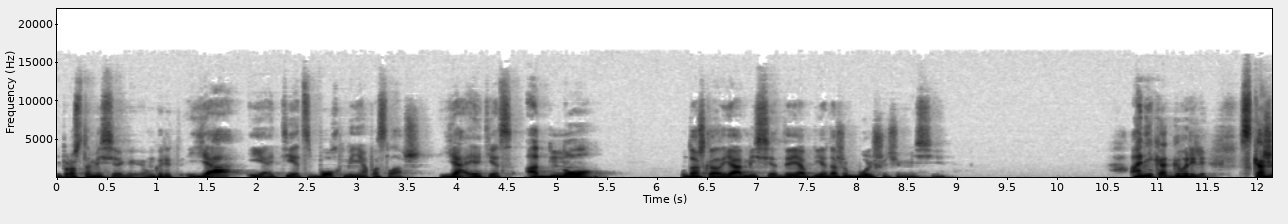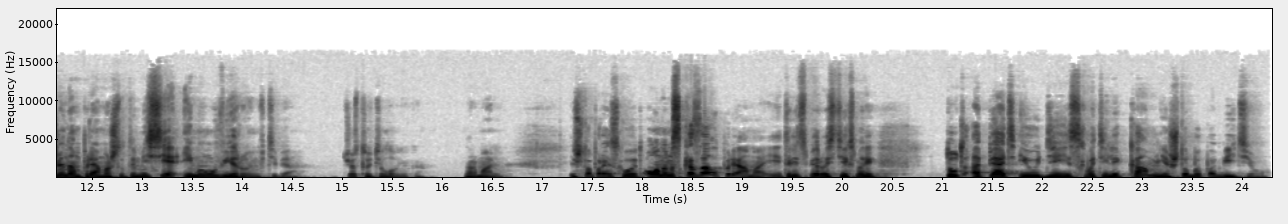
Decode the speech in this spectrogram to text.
не просто Мессия, Он говорит, я и Отец, Бог меня пославший, я и Отец одно. Он даже сказал, я Мессия, да я, я даже больше, чем Мессия. Они как говорили, скажи нам прямо, что ты Мессия, и мы уверуем в тебя. Чувствуете логика? Нормально. И что происходит? Он им сказал прямо, и 31 стих, смотри, тут опять иудеи схватили камни, чтобы побить его.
